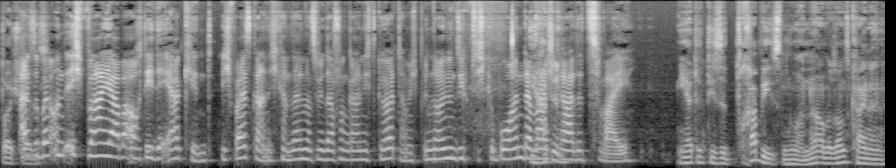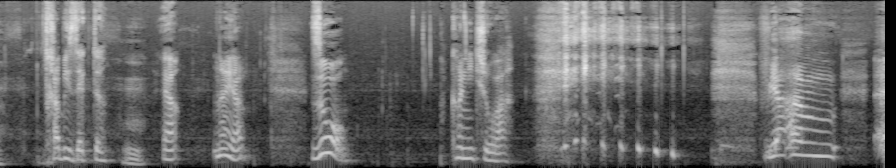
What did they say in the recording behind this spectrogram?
Deutschlands. also bei, und ich war ja aber auch DDR-Kind. Ich weiß gar nicht, kann sein, dass wir davon gar nichts gehört haben. Ich bin 79 geboren, da Ihr war ich gerade zwei. Ihr hattet diese Trabis nur, ne? aber sonst keine. Trabisekte. Hm. Ja, naja. So, Konnichiwa. Wir haben äh,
